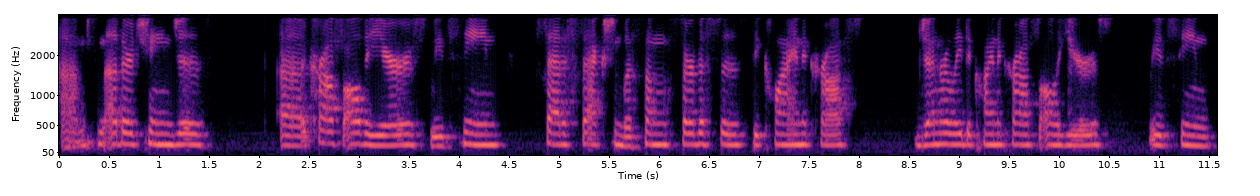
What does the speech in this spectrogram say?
um, some other changes uh, across all the years. We've seen satisfaction with some services decline across, generally decline across all years. We've seen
